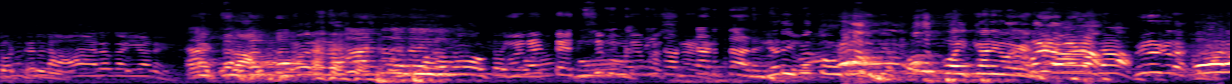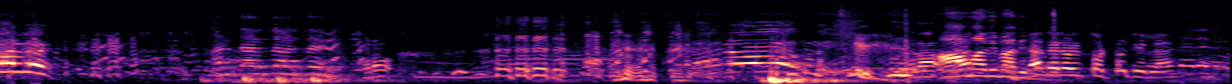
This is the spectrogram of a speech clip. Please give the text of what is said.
തൊട്ടടുത്താണ്. അടുത്ത അടുത്ത അടുത്ത. അഞ്ചിന് കിട്ടിട്ടോ ഇത്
